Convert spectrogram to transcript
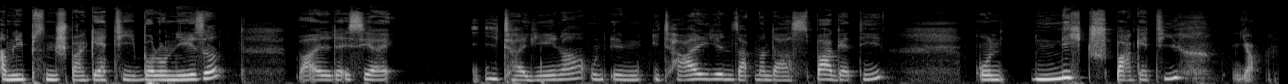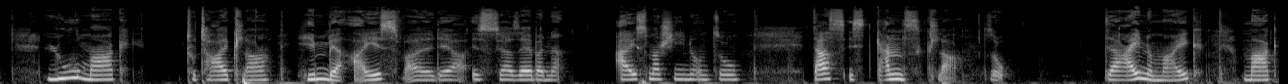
am liebsten Spaghetti Bolognese, weil der ist ja Italiener und in Italien sagt man da Spaghetti und nicht Spaghetti. Ja. Lou mag total klar Himbeereis, weil der ist ja selber eine Eismaschine und so. Das ist ganz klar. So. Deine Mike mag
